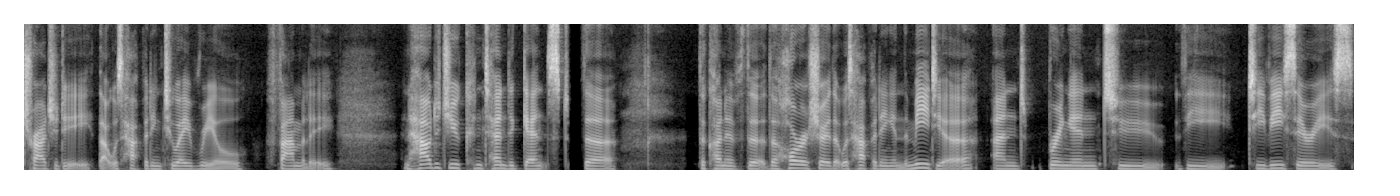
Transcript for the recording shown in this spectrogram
tragedy that was happening to a real family. And how did you contend against the the kind of the the horror show that was happening in the media and bring into the TV series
